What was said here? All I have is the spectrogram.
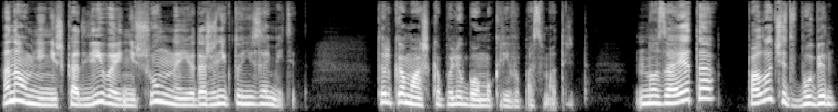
она у меня не шкодливая, не шумная, ее даже никто не заметит. Только Машка по-любому криво посмотрит. Но за это получит в бубен.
